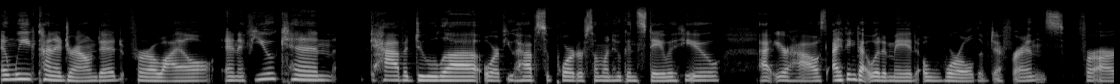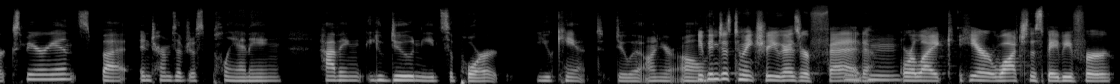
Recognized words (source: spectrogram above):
and we kind of drowned it for a while and if you can have a doula or if you have support or someone who can stay with you at your house, I think that would have made a world of difference for our experience. But in terms of just planning, having you do need support. You can't do it on your own. Even just to make sure you guys are fed Mhm. or like here watch this baby for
